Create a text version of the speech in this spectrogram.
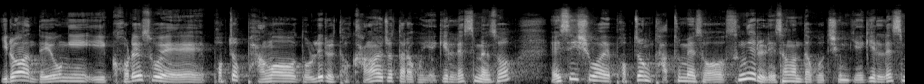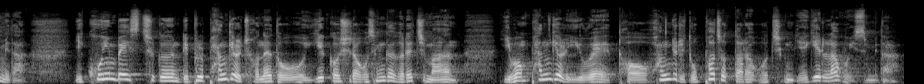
이러한 내용이 이 거래소의 법적 방어 논리를 더 강화해줬다라고 얘기를 했으면서 SEC와의 법정 다툼에서 승리를 예상한다고 지금 얘기를 했습니다. 이 코인베이스 측은 리플 판결 전에도 이길 것이라고 생각을 했지만 이번 판결 이후에 더 확률이 높아졌다라고 지금 얘기를 하고 있습니다.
